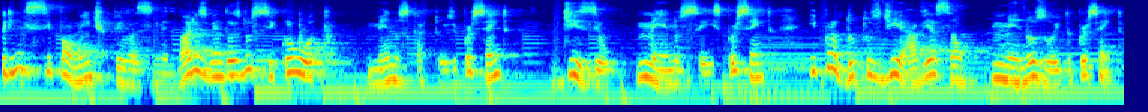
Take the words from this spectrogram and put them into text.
principalmente pelas menores vendas do ciclo Otto, menos 14%, diesel, menos 6%, e produtos de aviação, menos 8%.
